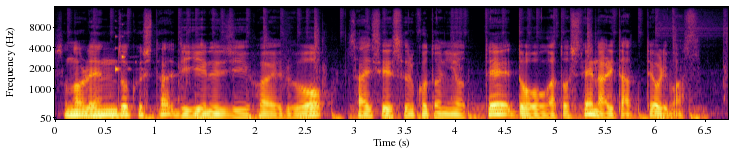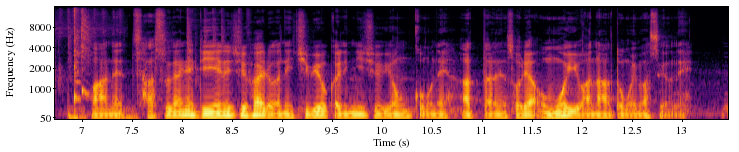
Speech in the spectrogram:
その連続した DNG ファイルを再生することによって動画として成り立っておりますまあね、さすがにね、DNG ファイルがね、1秒間に24個もね、あったらね、そりゃ重いわなと思いますよね。っ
